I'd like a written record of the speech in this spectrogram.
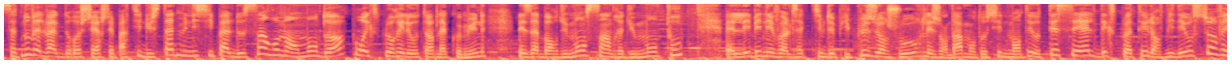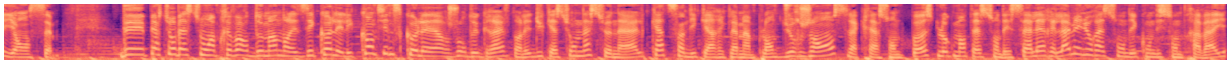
cette nouvelle vague de recherche est partie du stade municipal de Saint-Romain en Mont d'Or pour explorer les hauteurs de la commune, les abords du Mont Cindre et du Mont Tout. Les bénévoles s'activent depuis plusieurs jours. Les gendarmes ont aussi demandé au TCL d'exploiter leur vidéosurveillance. Des perturbations à prévoir demain dans les écoles et les cantines scolaires. Jour de grève dans l'éducation nationale. Quatre syndicats réclament un plan d'urgence, la création de postes, l'augmentation des salaires et l'amélioration des conditions de travail.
